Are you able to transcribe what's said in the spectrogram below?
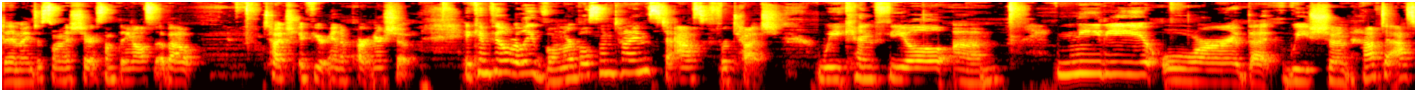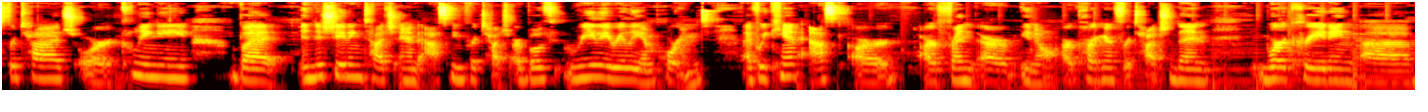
Then I just want to share something else about touch if you're in a partnership. It can feel really vulnerable sometimes to ask for touch. We can feel um, needy or that we shouldn't have to ask for touch or clingy but initiating touch and asking for touch are both really really important. If we can't ask our our friend our you know our partner for touch then we're creating a, uh,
